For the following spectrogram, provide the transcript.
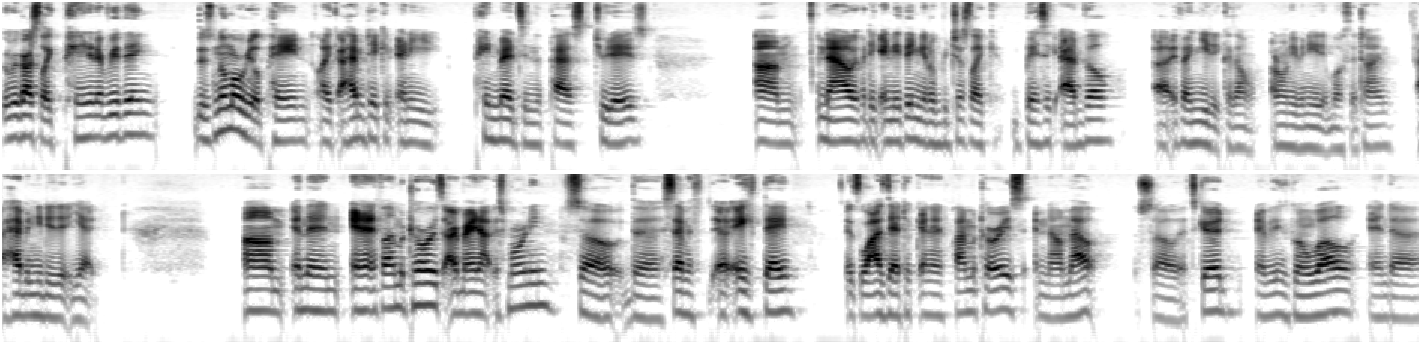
in regards to like pain and everything, there's no more real pain. Like I haven't taken any pain meds in the past two days. Um, now, if I take anything, it'll be just like basic Advil uh, if I need it, because I don't, I don't even need it most of the time. I haven't needed it yet. Um, and then anti-inflammatories, I ran out this morning. So the seventh, uh, eighth day is the last day I took anti-inflammatories, and now I'm out. So it's good. Everything's going well, and uh,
